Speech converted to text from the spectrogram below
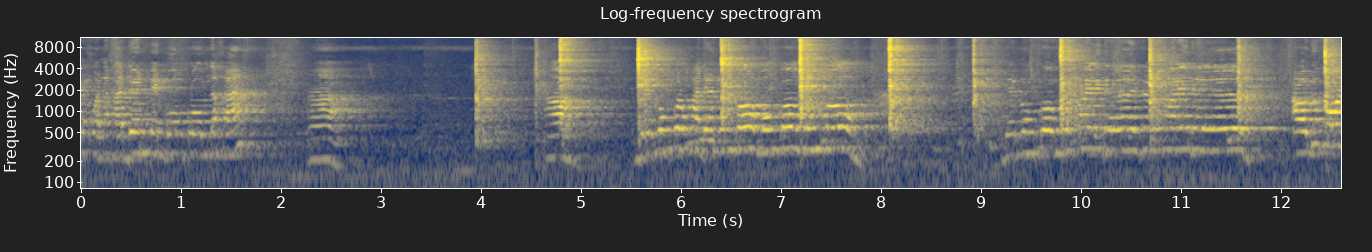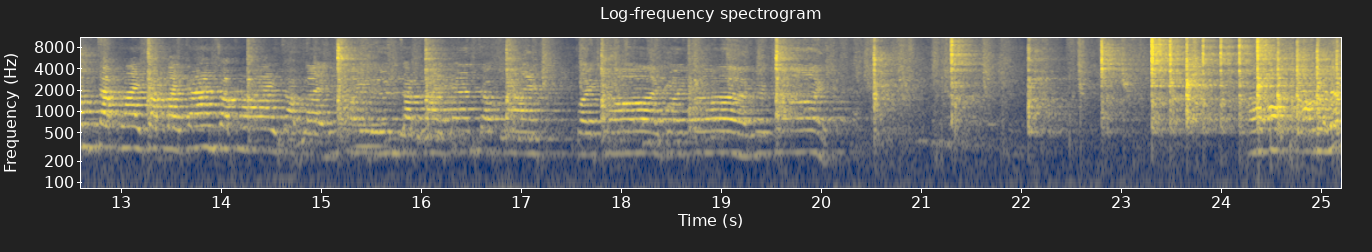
ทุกคนนะคะ เดินเป็นวงกลมนะคะอ่าอ้าเดินวงกลมค่ะเดินวงกลมวงกลมวงกลมเดินวงกลมค่อยๆเดินค่อยๆเดินเอาทุกคนจับไหล่จับไหล่กันจับไหล่จับไหล่ค่อยๆเดินจับไหล่กันจับไหล่ค่อยๆค่อยๆค่อยๆ เอาเอาเอาเลยนะ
